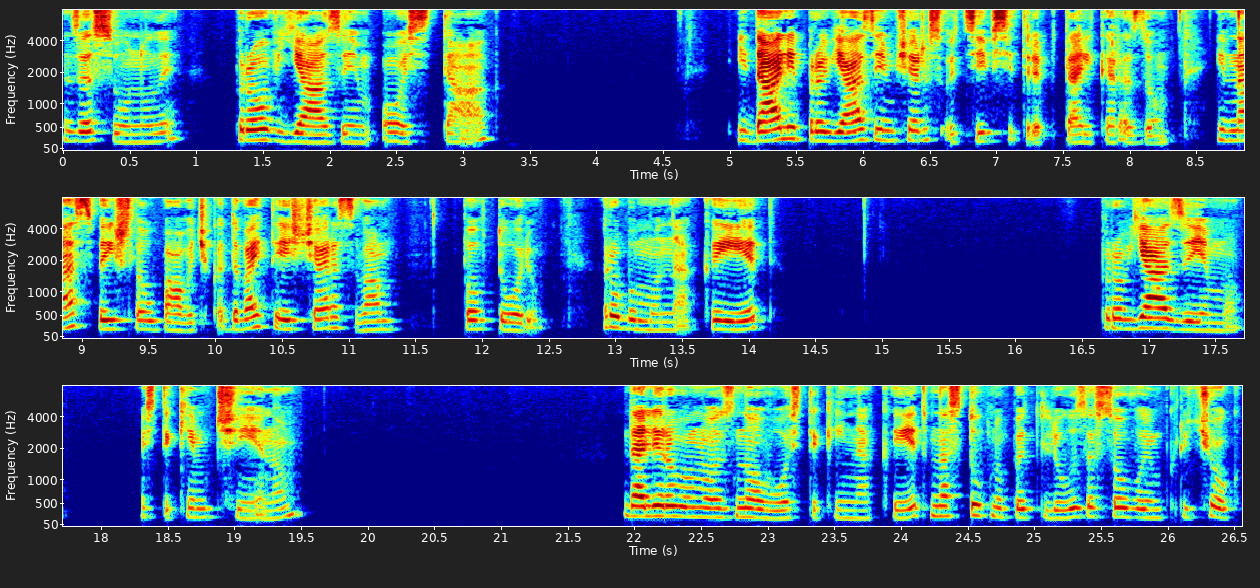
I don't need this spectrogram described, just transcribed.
засунули, пров'язуємо ось так. І далі пров'язуємо через оці всі три петельки разом. І в нас вийшла убавочка. Давайте я ще раз вам повторю. Робимо накид, пров'язуємо ось таким чином. Далі робимо знову ось такий накид. В наступну петлю засовуємо крючок,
